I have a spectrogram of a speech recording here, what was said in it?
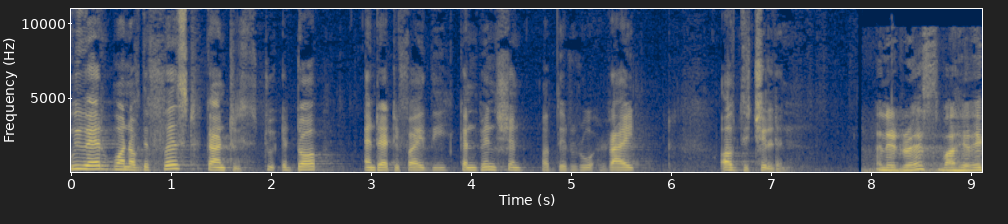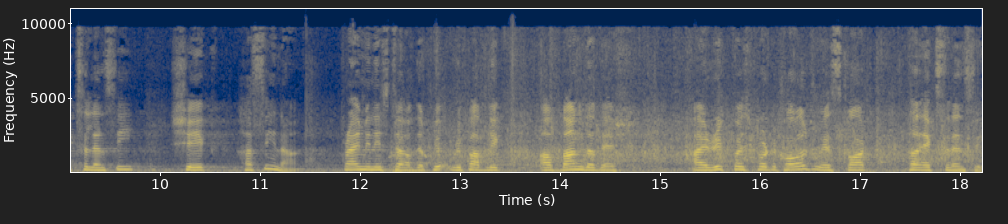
We were one of the first countries to adopt and ratify the Convention of the Right of the Children. An address by Her Excellency Sheikh Hasina, Prime Minister of the Republic of Bangladesh. I request protocol to escort Her Excellency.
